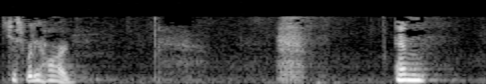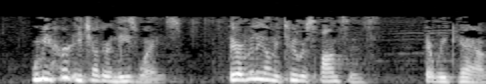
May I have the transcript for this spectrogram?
It's just really hard. And when we hurt each other in these ways, there are really only two responses that we have.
